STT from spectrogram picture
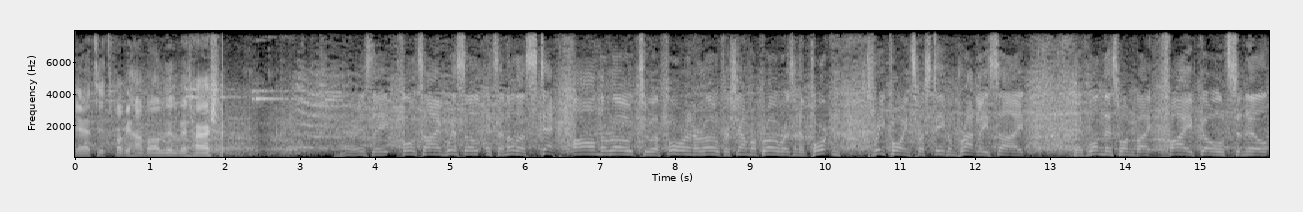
Yeah, it's, it's probably handball, a little bit harsh the full-time whistle. It's another step on the road to a four in a row for Shamrock Rovers. An important three points for Stephen Bradley's side. They've won this one by five goals to nil.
